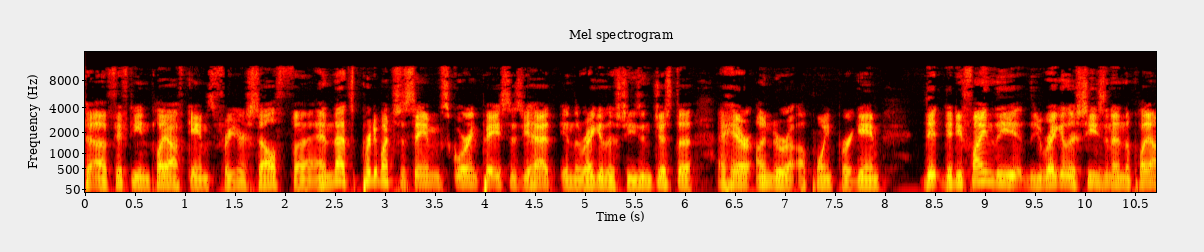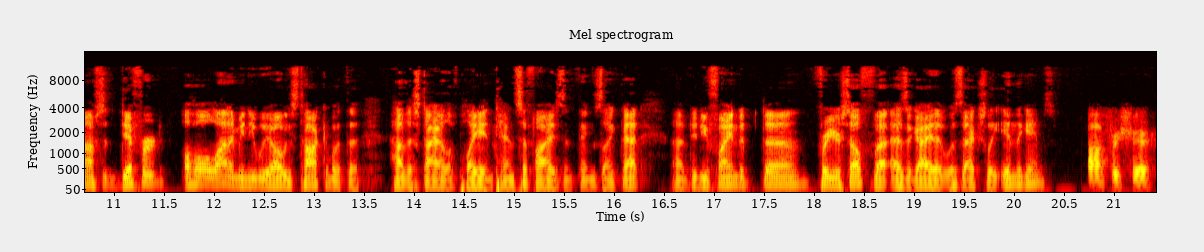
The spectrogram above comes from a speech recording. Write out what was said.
uh, 15 playoff games for yourself. Uh, and that's pretty much the same scoring pace as you had in the regular season, just a, a hair under a point per game. Did, did you find the, the regular season and the playoffs differed a whole lot? I mean, we always talk about the, how the style of play intensifies and things like that. Uh, did you find it uh, for yourself uh, as a guy that was actually in the games? Uh, for sure.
